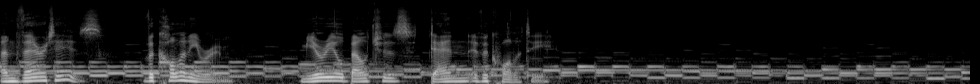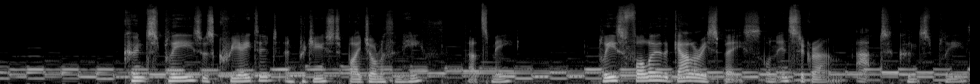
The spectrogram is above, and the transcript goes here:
And there it is, the Colony Room, Muriel Belcher's Den of Equality. Kunst Please was created and produced by Jonathan Heath, that's me. Please follow the gallery space on Instagram at Kunst Please.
